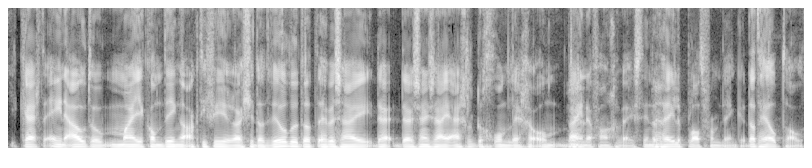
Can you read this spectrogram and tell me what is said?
je krijgt één auto, maar je kan dingen activeren als je dat wilde. Dat hebben zij, daar, daar zijn zij eigenlijk de grondlegger om bijna van geweest. In dat Ja. hele platform denken. Dat helpt al.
